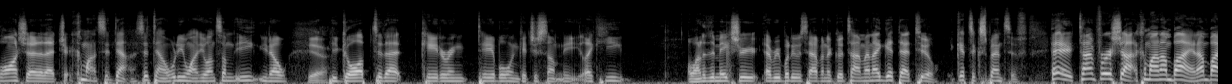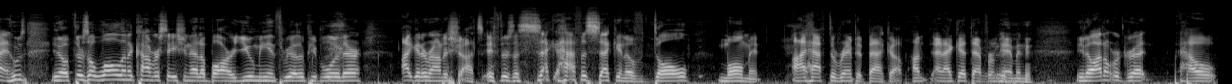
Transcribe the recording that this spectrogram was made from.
launch out of that chair. Come on, sit down, sit down. What do you want? You want something to eat? You know, yeah he'd go up to that catering table and get you something to eat. Like he wanted to make sure everybody was having a good time, and I get that too. It gets expensive. Hey, time for a shot. Come on, I'm buying. I'm buying. Who's you know if there's a lull in a conversation at a bar, you, me, and three other people are there. I get a round of shots. If there's a sec, half a second of dull moment, I have to ramp it back up, I'm, and I get that from him. And you know, I don't regret how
